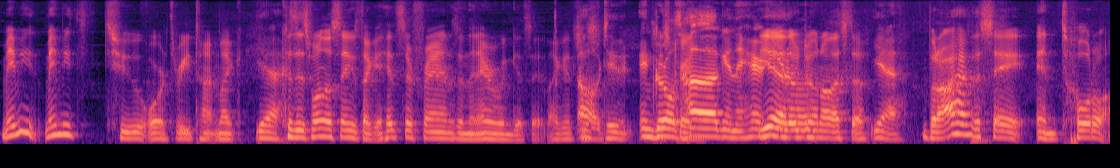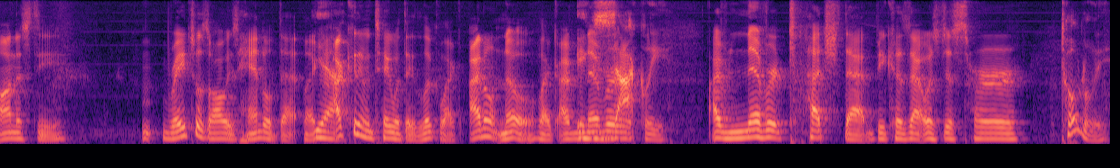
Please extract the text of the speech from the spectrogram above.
maybe maybe two or three times. Like, Yeah. because it's one of those things. Like, it hits their friends, and then everyone gets it. Like, it's oh, just, oh, dude, and girls crazy. hug and the hair. yeah, you they're doing all that stuff. Yeah, But I have to say, in total honesty, Rachel's always handled that. Like, Yeah. I couldn't even tell you what they look like. I don't know. Like, I've never, exactly, I've never touched that because that was just her. totally.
